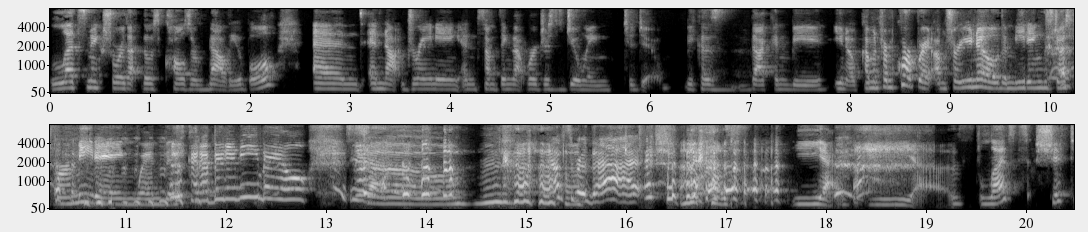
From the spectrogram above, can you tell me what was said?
let's make sure that those calls are valuable and and not draining and something that we're just doing to do because that can be you know coming from corporate i'm sure you know the meeting's just for a meeting when this could have been an email yeah. so that's for that yes yes yes let's shift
